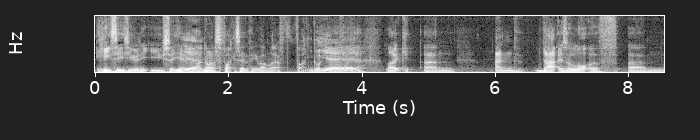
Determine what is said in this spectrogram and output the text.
he sees you and he, you see him. Yeah. Like no one else fucking said anything about. Him. I'm like, I fucking got you. Yeah, yeah, yeah. Like, um, and that is a lot of um,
